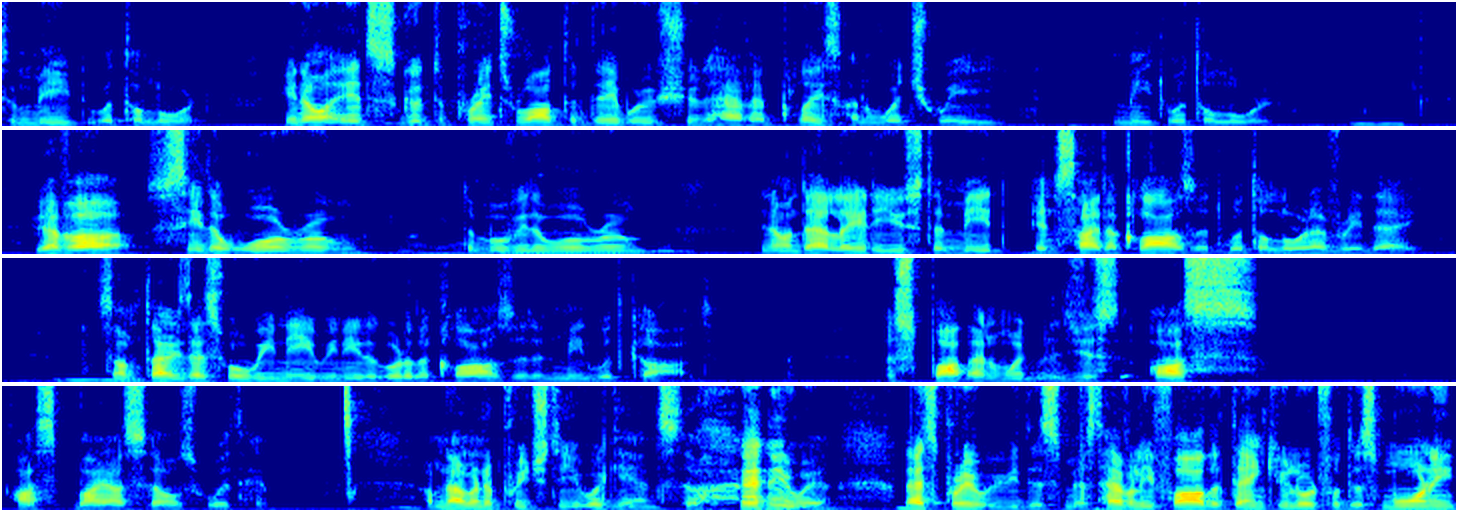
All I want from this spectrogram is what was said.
to meet with the Lord. You know, it's good to pray throughout the day, but we should have a place on which we meet with the Lord. Mm-hmm. You ever see the War Room, the movie The War Room? You know, that lady used to meet inside a closet with the Lord every day. Sometimes that's what we need. We need to go to the closet and meet with God. A spot and just us, us by ourselves with Him. I'm not going to preach to you again. So, anyway, let's pray we be dismissed. Heavenly Father, thank you, Lord, for this morning.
